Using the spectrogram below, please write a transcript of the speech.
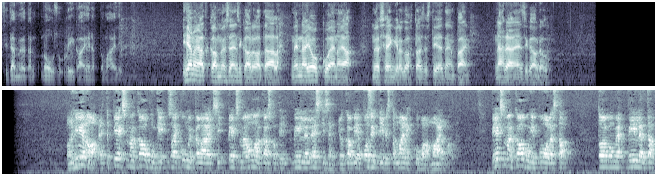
sitä myötä nousu liikaa ehdottomaan eli Hieno jatkaa myös ensi kaudella täällä. Mennään joukkueena ja myös henkilökohtaisesti eteenpäin. Nähdään ensi kaudella. On hienoa, että Pieksämään kaupunki sai kummipelaajaksi Pieksämään oman kasvatin Ville Leskisen, joka vie positiivista mainekuvaa maailmalle. Pieksämään kaupungin puolesta toivomme Villeltä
